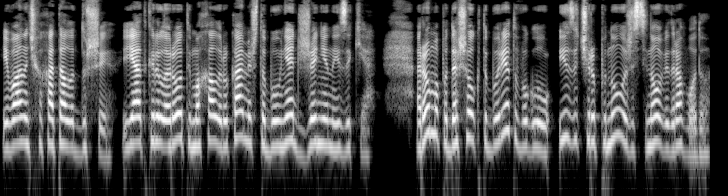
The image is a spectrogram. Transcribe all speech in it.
Иваныч хохотал от души. Я открыла рот и махала руками, чтобы унять жжение на языке. Рома подошел к табурету в углу и зачерпнул из жестяного ведра воду.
